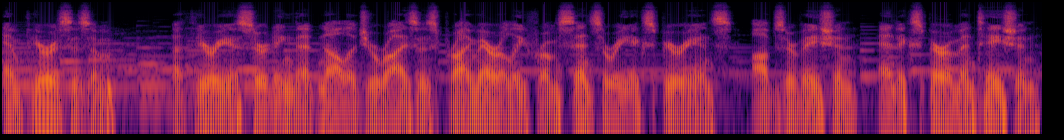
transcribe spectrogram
Empiricism, a theory asserting that knowledge arises primarily from sensory experience, observation, and experimentation,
